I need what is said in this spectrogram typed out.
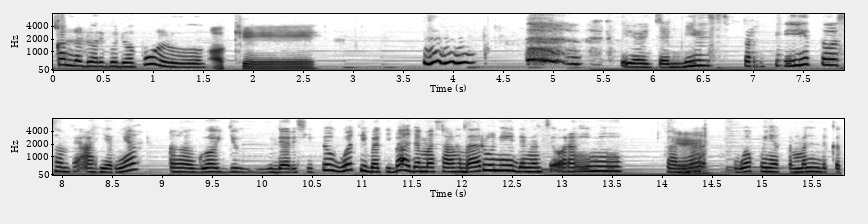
Kan udah 2020. Oke. Okay. Ya jadi seperti itu sampai akhirnya uh, eh, gue juga dari situ gue tiba-tiba ada masalah baru nih dengan si orang ini karena okay. gue punya temen deket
